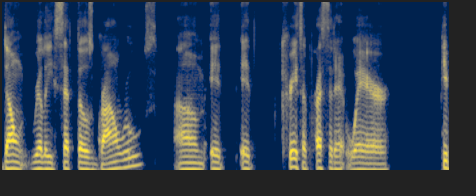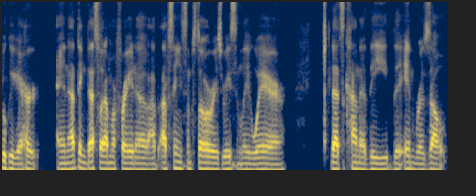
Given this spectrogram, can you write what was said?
don't really set those ground rules. Um, it it creates a precedent where people could get hurt. And i think that's what i'm afraid of. I've, I've seen some stories recently where that's kind of the the end result.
